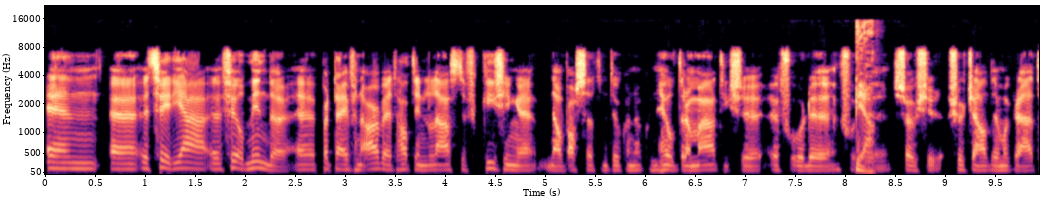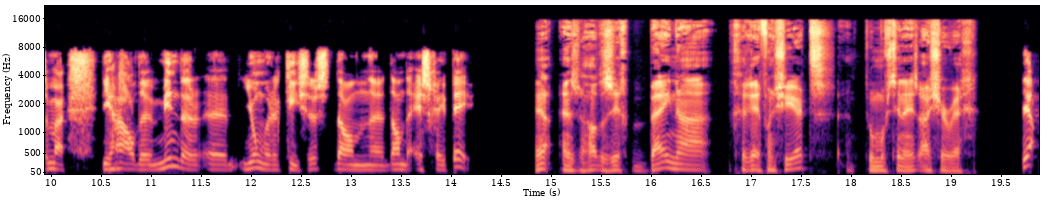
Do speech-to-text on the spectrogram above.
en uh, het CDA uh, veel minder. Uh, Partij van de Arbeid had in de laatste verkiezingen, nou was dat natuurlijk ook een heel dramatische voor de, voor ja. de socia Sociaaldemocraten, maar die haalden minder jongere kiezers dan, dan de SGP. Ja, en ze hadden zich bijna gerevancheerd. Toen moest ineens Asscher weg. Ja,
